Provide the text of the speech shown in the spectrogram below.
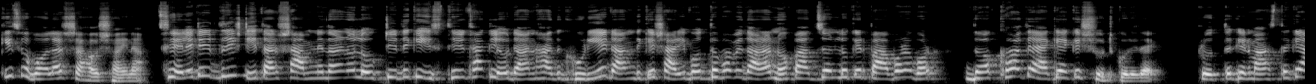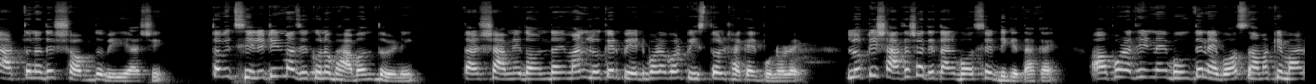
কিছু বলার সাহস হয় না। ছেলেটির দৃষ্টি তার সামনে দাঁড়ানো লোকটির দিকে স্থির থাকলেও ডান হাত ঘুরিয়ে ডান দিকে সারিবদ্ধভাবে দাঁড়ানো পাঁচজন লোকের পা বরাবর দক্ষ হাতে একে একে শুট করে দেয়। প্রত্যেকের মাঝ থেকে আর্তনাদের শব্দ বেরিয়ে আসে। তবে ছেলেটির মাঝে কোনো ভাবান্তর নেই। তার সামনে দণ্ডায়মান লোকের পেট বরাবর পিস্তল ঠেকায় পুনরায়। লোকটি সাথে সাথে তার বসের দিকে তাকায়। অপরাধীর ন্যায় বলতে নেয় বস, আমাকে মার।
